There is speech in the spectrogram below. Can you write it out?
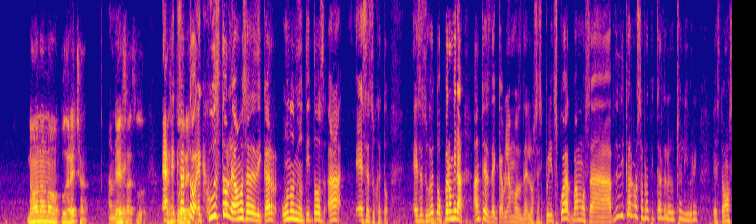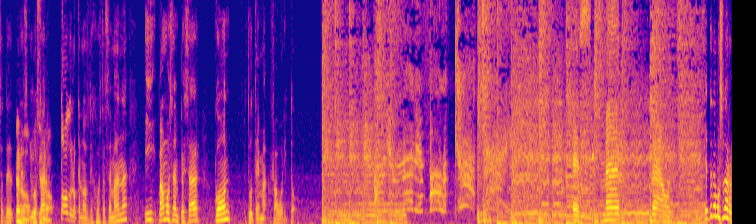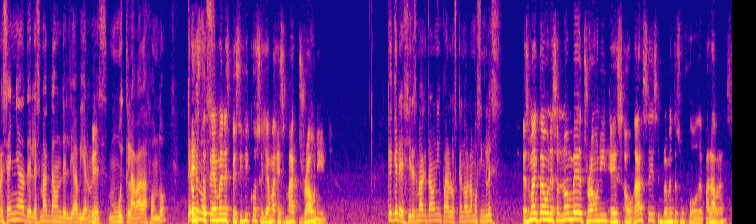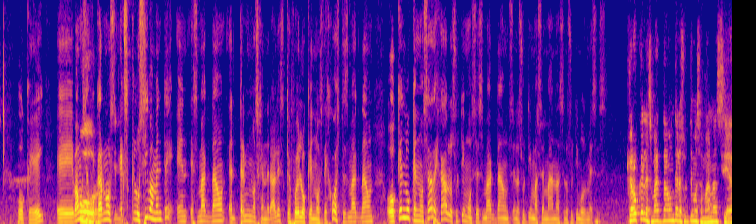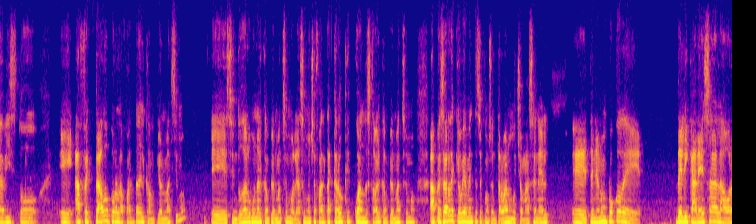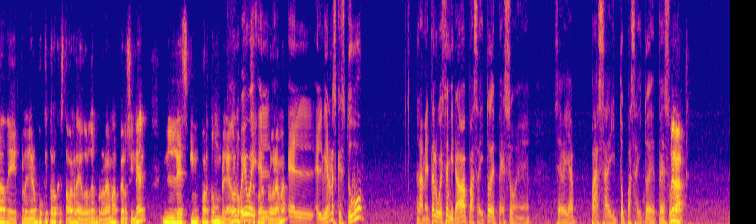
No, no, no, tu derecha. A mi Esa, dere- es tu- Eh, esa es tu Exacto, derecha. eh, justo le vamos a dedicar unos minutitos a ese sujeto. Ese sujeto. Pero mira, antes de que hablemos de los Spirit Squad, vamos a dedicarnos a platicar de la lucha libre. Este, vamos a de- ¿Por qué no? ¿Por qué desglosar no? todo lo que nos dejó esta semana. Y vamos a empezar con tu tema favorito. SmackDown. Ya tenemos una reseña del SmackDown del día viernes muy clavada a fondo. Que este nos... tema en específico se llama Smack Drowning. ¿Qué quiere decir SmackDowning para los que no hablamos inglés? SmackDown es el nombre, Drowning es ahogarse, simplemente es un juego de palabras. Ok. eh, vamos a enfocarnos exclusivamente en SmackDown en términos generales, qué fue lo que nos dejó este SmackDown o qué es lo que nos ha dejado los últimos SmackDowns en las últimas semanas, en los últimos meses. Creo que el SmackDown de las últimas semanas se ha visto eh, afectado por la falta del campeón máximo. Eh, sin duda alguna el campeón máximo le hace mucha falta. Creo que cuando estaba el campeón máximo, a pesar de que obviamente se concentraban mucho más en él, eh, tenían un poco de delicadeza a la hora de planear un poquito lo que estaba alrededor del programa, pero sin él les importa un bledo lo Oye, que pasa con el, el, programa. el- el viernes que estuvo, la meta el güey se miraba pasadito de peso, ¿eh? Se veía pasadito, pasadito de peso. Mira,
